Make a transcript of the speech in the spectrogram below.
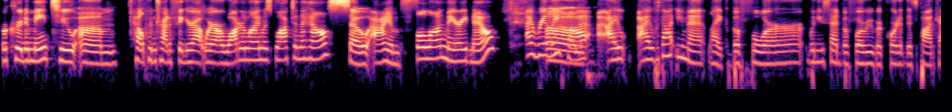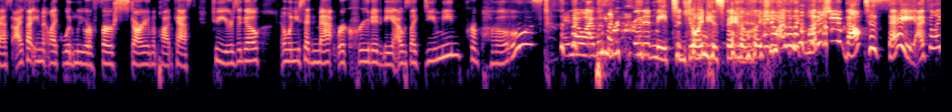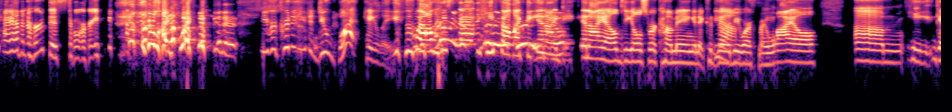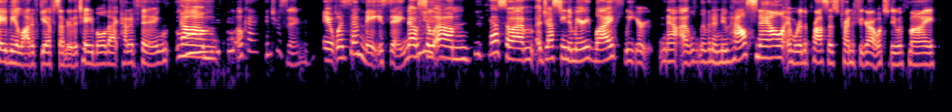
recruited me to um, help him try to figure out where our water line was blocked in the house. So I am full on married now. I really Um, thought I I thought you meant like before when you said before we recorded this podcast. I thought you meant like when we were first starting the podcast two years ago. And when you said Matt recruited me, I was like, do you mean proposed? I know. I was like, recruited me to join his family. I know. I was like, what is she about to say? I feel like I haven't heard this story. You're like, wait a minute. he recruited you to do what, Haley? Well, he said he felt like the NID, NIL deals were coming and it could really Yeah. be worth my while. Um, he gave me a lot of gifts under the table, that kind of thing. Um, Ooh, okay, interesting. it was amazing. No, so um, yeah, so I'm adjusting to married life. We are now I live in a new house now, and we're in the process of trying to figure out what to do with my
